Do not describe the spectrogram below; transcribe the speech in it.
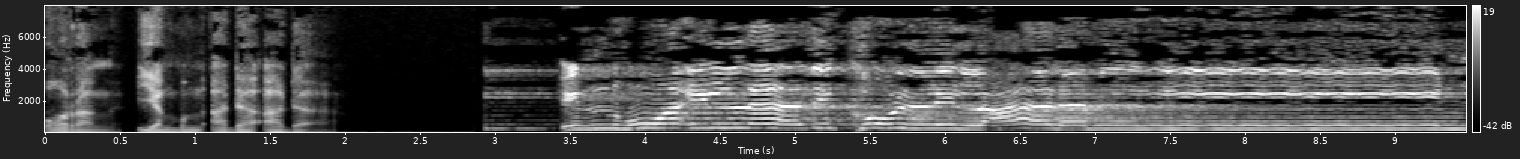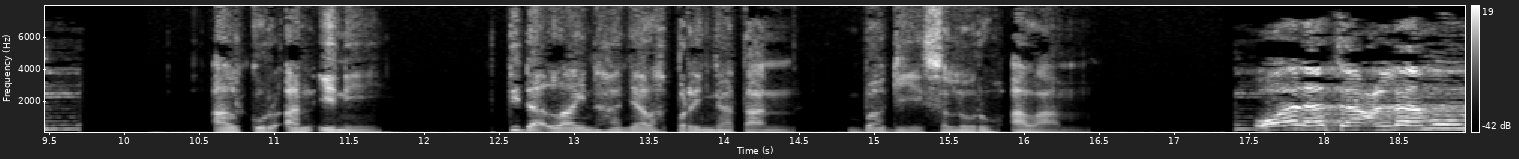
orang yang mengada-ada. إن هو إلا ذكر للعالمين Al-Quran ini tidak lain hanyalah peringatan bagi seluruh alam. ولتعلمن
